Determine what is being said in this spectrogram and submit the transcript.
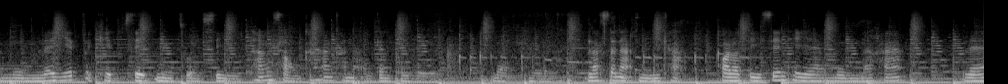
งมุม และเย็บตะเข็บเศษ1ส่วน4ทั้งสองข้างขนานกันไปเลยแบบนี้ลักษณะนี้ค่ะ พอเราตีเส้นทแยงมุมนะคะ และ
